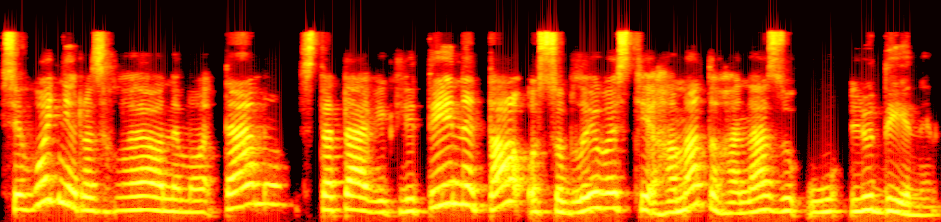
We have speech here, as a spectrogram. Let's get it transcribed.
Сьогодні розглянемо тему статеві клітини та особливості гаметогенезу у людини.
